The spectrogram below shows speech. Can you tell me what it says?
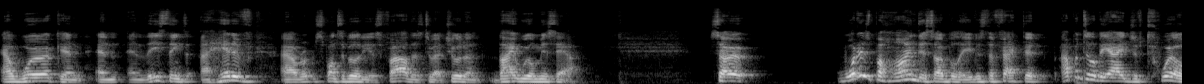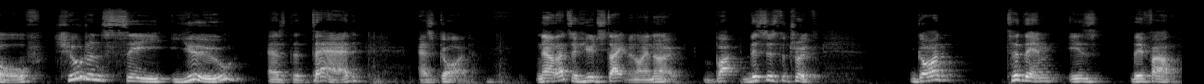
our work and, and, and these things ahead of our responsibility as fathers to our children, they will miss out. So what is behind this, I believe, is the fact that up until the age of 12, children see you as the dad as God. Now, that's a huge statement, I know, but this is the truth. God to them is their father.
